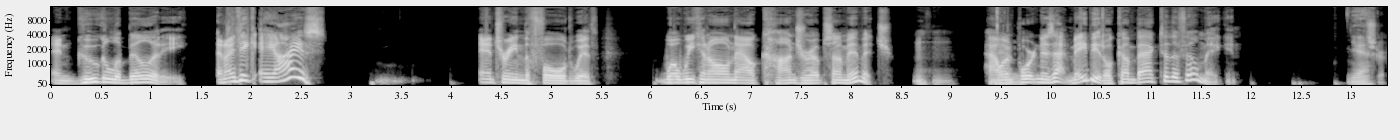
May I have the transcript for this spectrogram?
and Google ability? And I think AI is entering the fold with, well, we can all now conjure up some image. Mhm. How Yeah. important is that? Maybe it'll come back to the filmmaking. Yeah. Sure.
